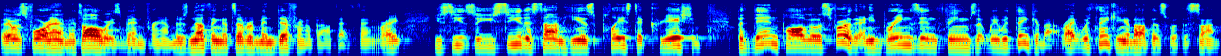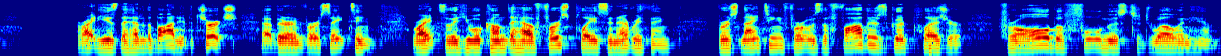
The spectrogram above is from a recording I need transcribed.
It was for him. It's always been for him. There's nothing that's ever been different about that thing, right? You see, so you see the Son, he is placed at creation. But then Paul goes further and he brings in themes that we would think about, right? We're thinking about this with the Son. Right? He is the head of the body, the church, uh, there in verse 18, right? So that he will come to have first place in everything. Verse 19, for it was the Father's good pleasure for all the fullness to dwell in him.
